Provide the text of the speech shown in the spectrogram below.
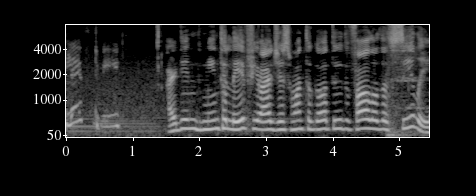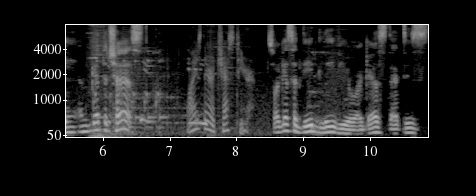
You've left me. I didn't mean to leave you. I just want to go do the follow the Seelie and get the chest. Why is there a chest here? So I guess I did leave you. I guess that is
